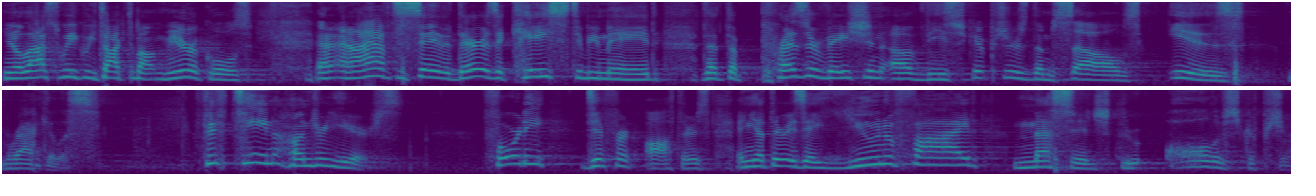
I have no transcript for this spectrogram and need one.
You know, last week we talked about miracles, and, and, I have to say that there is a case to be made that the preservation of these scriptures themselves is miraculous. 1,500 years, 40 different authors, and yet there is a unified message through all of Scripture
